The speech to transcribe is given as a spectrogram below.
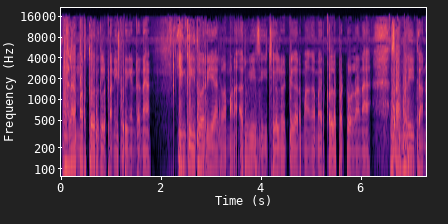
பல மருத்துவர்கள் பணிபுரிகின்றன. இங்கு இதுவரை ஏராளமான அறுவை சிகிச்சைகள் வெற்றிகரமாக மேற்கொள்ளப்பட்டுள்ளன. சமரிதான்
